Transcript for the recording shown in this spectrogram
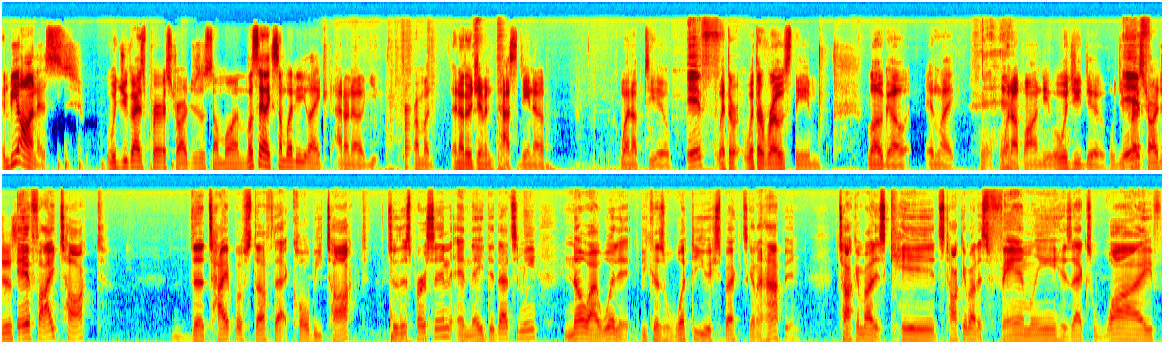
and be honest, would you guys press charges of someone? Let's say like somebody like I don't know you, from a, another gym in Pasadena went up to you If with a with a rose theme logo and like went up on you. What would you do? Would you press charges? if I talked the type of stuff that Colby talked to this person and they did that to me, no, I wouldn't. Because what do you expect is gonna happen? Talking about his kids, talking about his family, his ex-wife,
